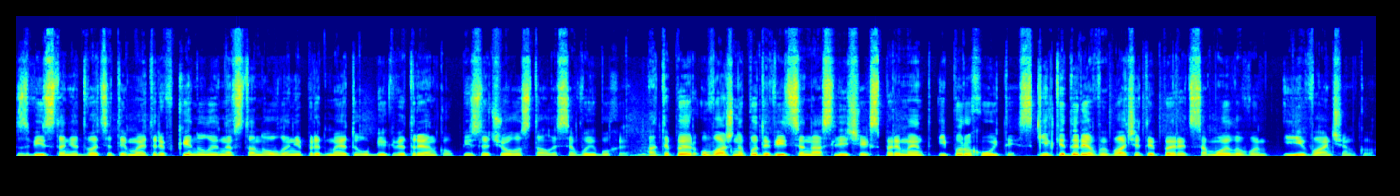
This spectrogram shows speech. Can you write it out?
з відстані 20 метрів кинули невстановлені предмети у бік Вітренко, після чого сталися вибухи. А тепер уважно подивіться на слідчий експеримент і порахуйте, скільки дерев ви бачите перед Самойловим і Іванченко.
